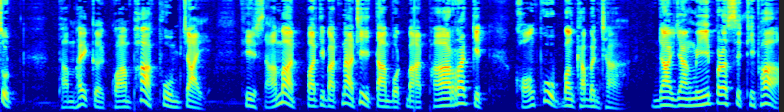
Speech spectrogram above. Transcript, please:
สุดทำให้เกิดความภาคภูมิใจ ที่สามารถปฏิบัติหน้าที่ตามบทบาทภารกิจของผู้บังคับบัญชา ได้อย่างมีประสิทธิภาพ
